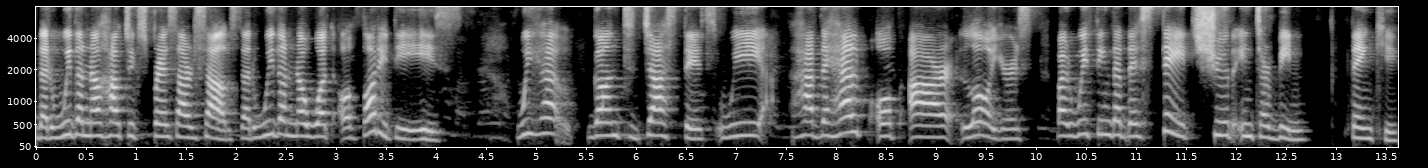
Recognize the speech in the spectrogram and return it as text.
that we don't know how to express ourselves, that we don't know what authority is. We have gone to justice. We have the help of our lawyers, but we think that the state should intervene. Thank you.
